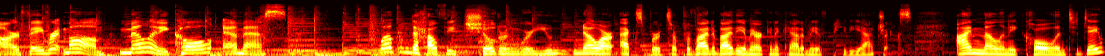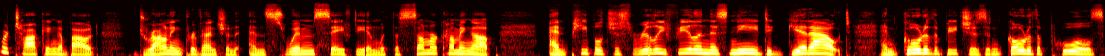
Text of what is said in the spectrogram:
our favorite mom, Melanie Cole, MS. Welcome to Healthy Children, where you know our experts are provided by the American Academy of Pediatrics. I'm Melanie Cole, and today we're talking about drowning prevention and swim safety. And with the summer coming up, and people just really feeling this need to get out and go to the beaches and go to the pools.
